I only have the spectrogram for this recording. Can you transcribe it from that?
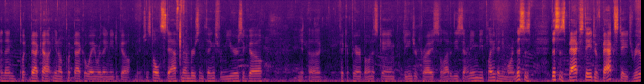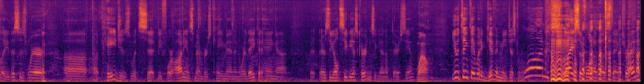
and then put back out, you know, put back away where they need to go. They're just old staff members and things from years ago. Uh, pick a pair, bonus game, danger price. A lot of these aren't even be played anymore. And this is, this is backstage of backstage, really. This is where uh, uh, pages would sit before audience members came in and where they could hang out. There's the old CBS curtains again up there. See them? wow. You would think they would have given me just one slice of one of those things, right?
